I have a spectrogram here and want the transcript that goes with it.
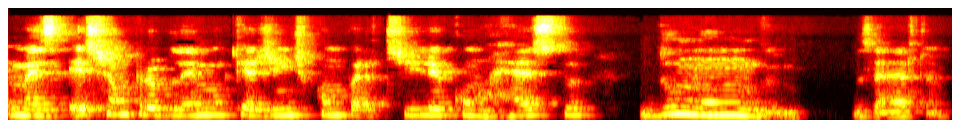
mas este é um problema que a gente compartilha com o resto do mundo, certo?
